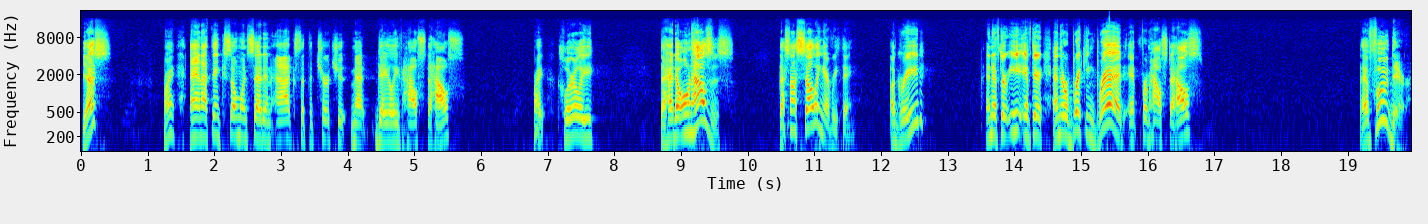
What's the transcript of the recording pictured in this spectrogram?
Yes? Right? And I think someone said in Acts that the church met daily house to house. Right? Clearly, they had to own houses. That's not selling everything. Agreed? And if they're if they're and they're breaking bread from house to house, they have food there.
